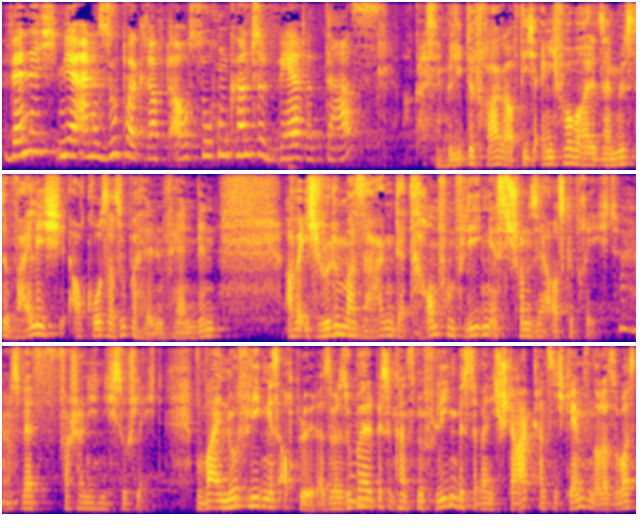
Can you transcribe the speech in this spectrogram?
Wenn ich mir eine Superkraft aussuchen könnte, wäre das. Oh Gott, Das ist eine beliebte Frage, auf die ich eigentlich vorbereitet sein müsste, weil ich auch großer Superhelden-Fan bin. Aber ich würde mal sagen, der Traum vom Fliegen ist schon sehr ausgeprägt. Das wäre wahrscheinlich nicht so schlecht. Wobei nur Fliegen ist auch blöd. Also wenn du Superheld bist und kannst nur fliegen, bist aber nicht stark, kannst nicht kämpfen oder sowas,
